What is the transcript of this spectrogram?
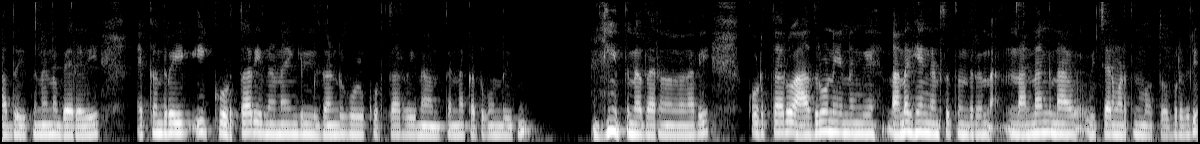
ಅದು ಇದನ್ನ ಬೇರೆ ರೀ. ಯಾಕಂದ್ರೆ ಈಗ ಈಗ ಕೊಡ್ತಾರೆ ಇಲ್ಲ ನಂಗಿಲ್ಲಿ ಗಂಡುಗಳು ಕೊಡ್ತಾರೆ ರೀ ನಾ ಅಂತನ ಕಟ್ಕೊಂಡು ರೀ ಕೊಡ್ತಾರೋ ಆದ್ರೂ ನನಗೆ ನನಗೆ ಹೆಂಗೆ ಅನ್ಸುತ್ತೆ ಅಂದ್ರೆ ನನ್ನಂಗೆ ನಾ ವಿಚಾರ ಮಾಡ್ತೀನಿ ಮತ್ತೊಬ್ರದ್ದು ರೀ.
